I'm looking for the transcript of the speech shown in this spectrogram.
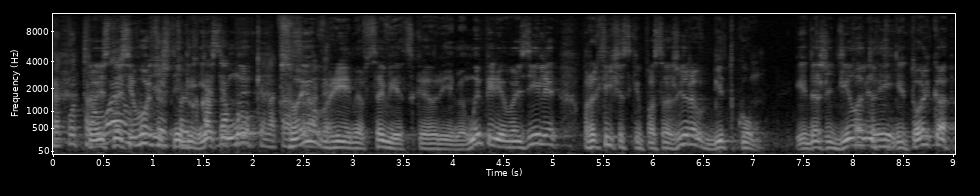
Так вот, То есть на сегодняшний день, если мы в свое время, в советское время, мы перевозили практически пассажиров битком. И даже делали не только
